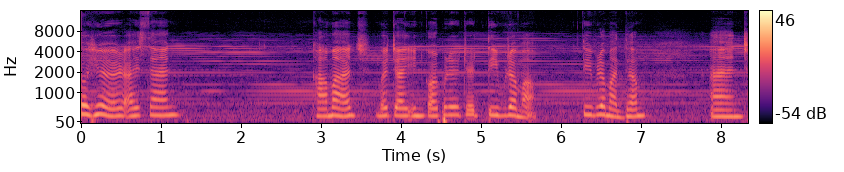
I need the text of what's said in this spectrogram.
so here I sang Khamaj, but I incorporated Tivrama, Tivra Madhyam and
